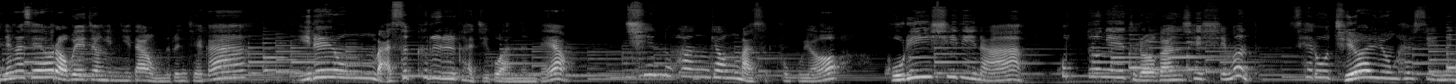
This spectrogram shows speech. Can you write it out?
안녕하세요 러브혜정입니다. 오늘은 제가 일회용 마스크를 가지고 왔는데요. 친환경 마스크고요. 고리실이나 콧등에 들어간 쇠심은 새로 재활용할 수 있는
